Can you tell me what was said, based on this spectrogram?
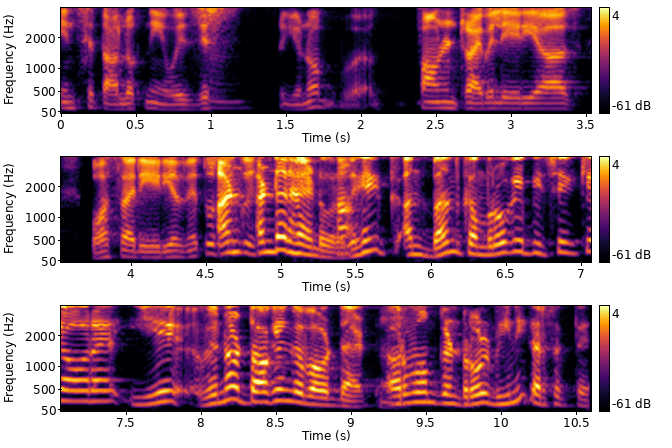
ان سے تعلق نہیں ہو جس you know found in tribal areas بہت سارے ایریاز میں تو انڈر ہینڈ ہو رہا ہے۔ دیکھیں بند کمروں کے پیچھے کیا ہو رہا ہے؟ یہ we not talking about that اور وہ ہم کنٹرول بھی نہیں کر سکتے۔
